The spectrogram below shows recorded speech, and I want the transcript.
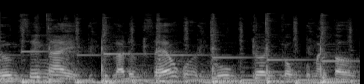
Đường xiên này là đường xéo của hình vuông trên cùng của mặt tường.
